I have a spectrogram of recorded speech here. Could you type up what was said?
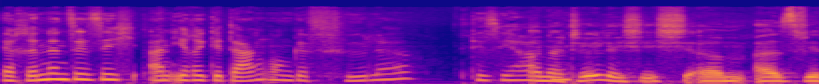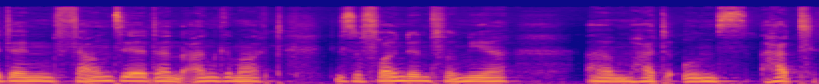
Erinnern Sie sich an Ihre Gedanken und Gefühle? Die Sie hatten? Ja, natürlich. Ich, ähm, als wir den Fernseher dann angemacht, diese Freundin von mir ähm, hat uns, hat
